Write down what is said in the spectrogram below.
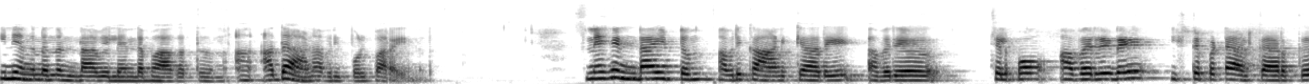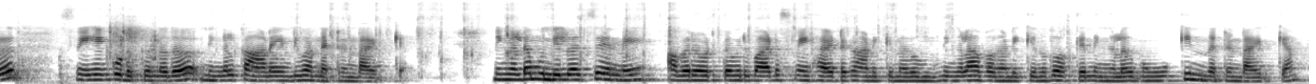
ഇനി അങ്ങനെയൊന്നും ഉണ്ടാവില്ല എന്റെ ഭാഗത്ത് നിന്ന്. അതാണ് അവരിപ്പോൾ പറയുന്നത്. സ്നേഹം ഉണ്ടായിട്ടും അവർ കാണിക്കാതെ അവർ ചിലപ്പോൾ അവരുടെ ഇഷ്ടപ്പെട്ട ആൾക്കാർക്ക് സ്നേഹം കൊടുക്കുന്നത് നിങ്ങൾ കാണേണ്ടി വന്നിട്ടുണ്ടായിരിക്കാം. നിങ്ങളുടെ മുന്നിൽ വെച്ച് തന്നെ അവരോടത്ത് ഒരുപാട് സ്നേഹമായിട്ട് കാണിക്കുന്നതും നിങ്ങളെ അവഗണിക്കുന്നതും ഒക്കെ നിങ്ങൾ നോക്കി നിന്നിട്ടുണ്ടായിരിക്കാം.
